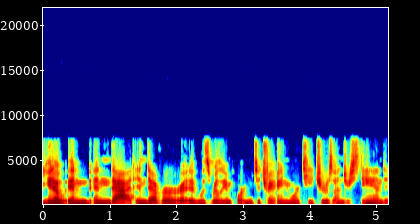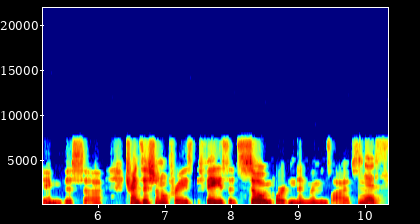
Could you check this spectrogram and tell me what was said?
you know, in in that endeavor, it was really important to train more teachers understanding this uh, transitional phrase phase that's so important in women's lives. Yes.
